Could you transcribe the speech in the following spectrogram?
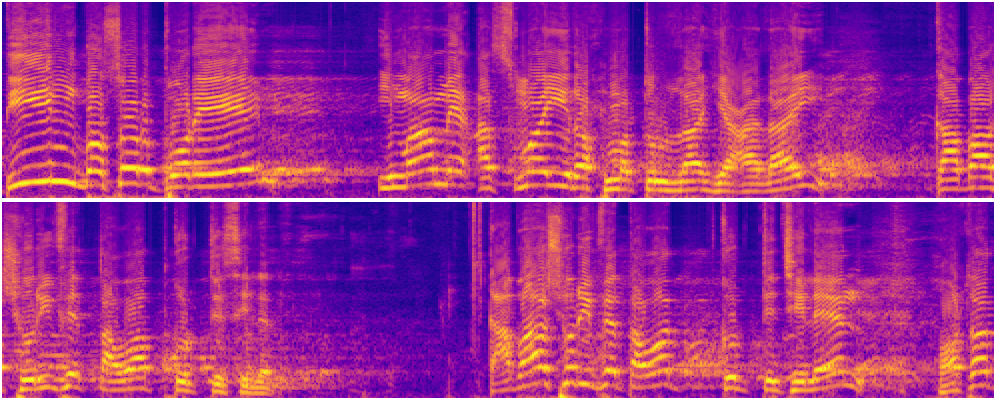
তিন বছর পরে ইমামে আসমাই রহমতুল্লাহ আলাই কাবা শরীফে তাওয়াব করতেছিলেন। কাবা শরীফে তাওয়াত করতেছিলেন, হঠাৎ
